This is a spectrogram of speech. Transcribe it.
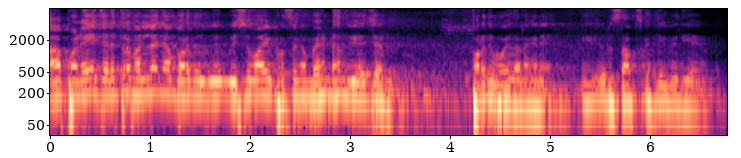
ആ പഴയ ചരിത്രമല്ല ഞാൻ പറഞ്ഞത്. വിശദമായി പ്രസംഗം വേണ്ടെന്ന് വിചാരിച്ചാണ്. പറഞ്ഞു പോയതാണ് അങ്ങനെ. ഈ ഒരു സാംസ്കാരിക വേദിയായുണ്ട്.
